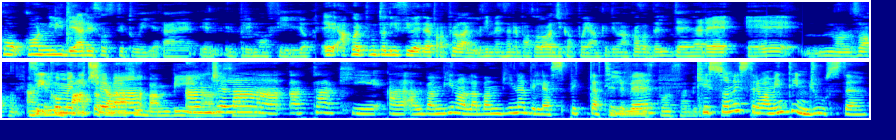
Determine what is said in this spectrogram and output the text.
con, con l'idea di sostituire il, il, primo figlio. E a quel punto lì si vede proprio la dimensione patologica poi anche di una cosa del genere e non lo so, anche sì, come diceva sul bambino. Angela, insomma. attacchi a, al bambino, alla bambina delle aspettative che sono estremamente ingiuste.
